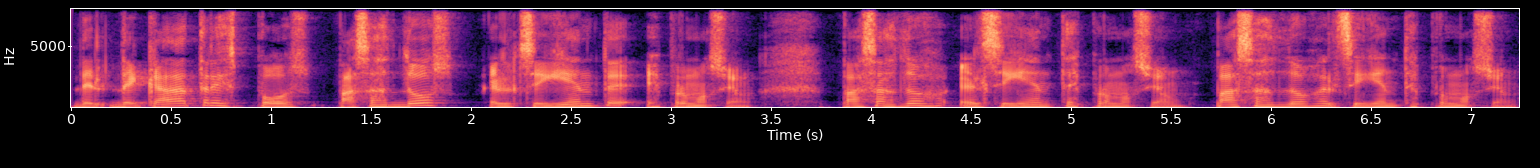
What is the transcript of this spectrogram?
de, cada tres posts, pasas dos, el siguiente es promoción. Pasas dos, el siguiente es promoción. Pasas dos, el siguiente es promoción.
